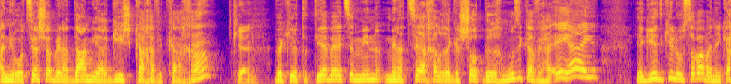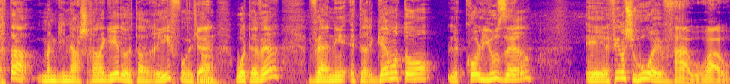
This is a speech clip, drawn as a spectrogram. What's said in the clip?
אני רוצה שהבן אדם ירגיש ככה וככה. כן. וכאילו אתה תהיה בעצם מין מנצח על רגשות דרך מוזיקה, וה-AI יגיד כאילו, סבבה, אני אקח את המנגינה שלך נגיד, או את הריף, או את כן. ה-whatever, ואני אתרגם אותו לכל user, אה, לפי מה שהוא אוהב. אה, וואו.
